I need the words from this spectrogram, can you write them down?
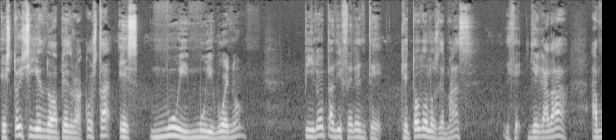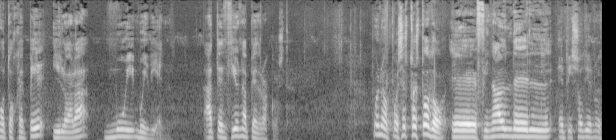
Estoy siguiendo a Pedro Acosta, es muy, muy bueno, pilota diferente que todos los demás. Dice, llegará a MotoGP y lo hará muy, muy bien. Atención a Pedro Acosta. Bueno, pues esto es todo. Eh, final del episodio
